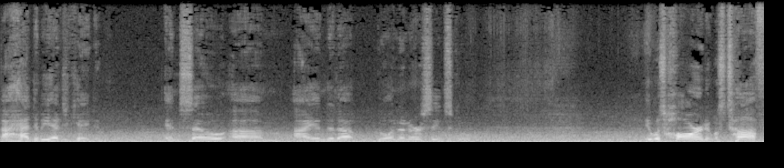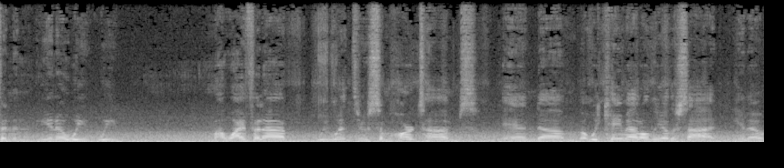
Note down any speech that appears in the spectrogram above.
I had to be educated, and so um, I ended up going to nursing school. It was hard. It was tough, and you know, we we my wife and I we went through some hard times, and um, but we came out on the other side. You know,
